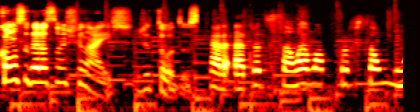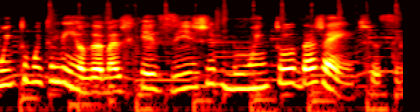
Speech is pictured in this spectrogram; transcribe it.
Considerações finais de todos. Cara, a tradução é uma profissão muito, muito linda, mas que exige muito da gente, assim.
